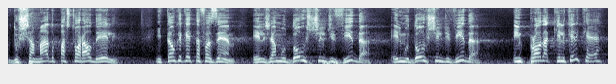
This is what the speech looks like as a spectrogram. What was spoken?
do chamado pastoral dele. Então o que, que ele está fazendo? Ele já mudou o estilo de vida, ele mudou o estilo de vida em prol daquilo que ele quer.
